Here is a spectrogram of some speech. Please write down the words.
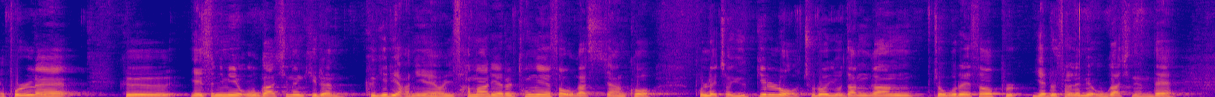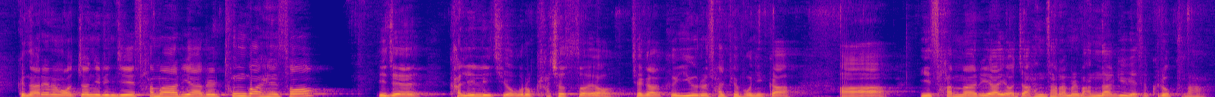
예, 본래 그 예수님이 오가시는 길은 그 길이 아니에요. 이 사마리아를 통해서 오가시지 않고 본래 저 육길로 주로 요단강 쪽으로 해서 불- 예루살렘에 오가시는데 그날에는 어쩐 일인지 사마리아를 통과해서 이제 갈릴리 지역으로 가셨어요. 제가 그 이유를 살펴보니까 아, 이 사마리아 여자 한 사람을 만나기 위해서 그렇구나.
